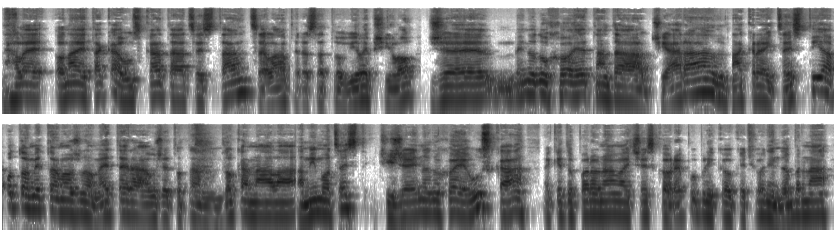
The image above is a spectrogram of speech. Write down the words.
ale ona je taká úzka, tá cesta celá, teraz sa to vylepšilo, že jednoducho je tam tá čiara na kraji cesty a potom je tam možno meter a už je to tam do kanála a mimo cesty. Čiže jednoducho je úzka, a keď to porovnám aj Českou republikou, keď chodím do Brna,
